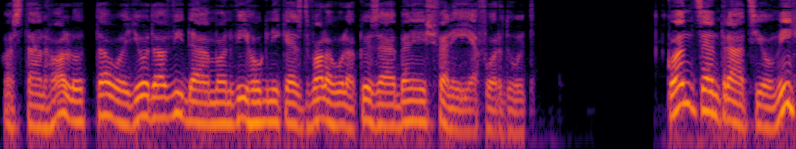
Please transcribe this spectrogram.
Aztán hallotta, hogy Joda vidáman vihogni kezd valahol a közelben, és feléje fordult. Koncentráció, mi?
